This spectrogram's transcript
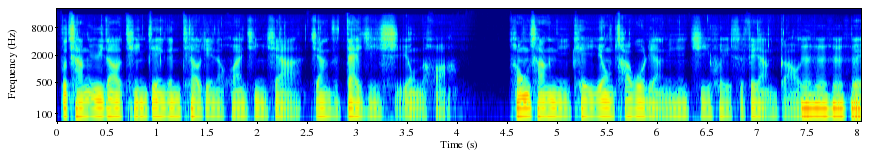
不常遇到停电跟跳电的环境下，这样子待机使用的话，通常你可以用超过两年的机会是非常高的。对，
